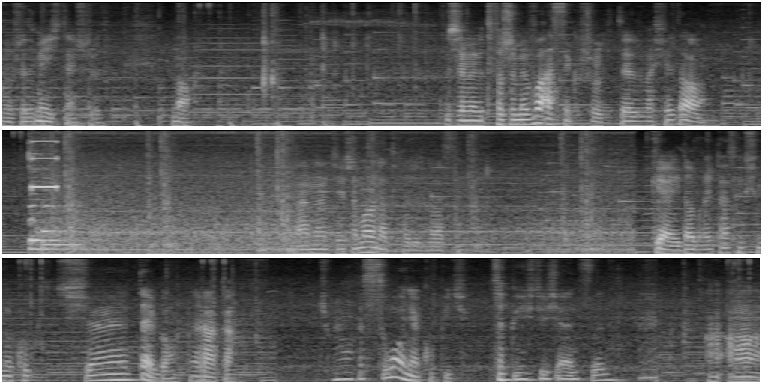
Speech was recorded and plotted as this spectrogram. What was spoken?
Muszę zmienić ten szyld. No. Że my tworzymy własne koszulki, to jest właśnie to. Mam nadzieję, że można tworzyć własne. Okej, dobra, i teraz musimy kupić e, tego, raka. Czy mogę słonia kupić? Za 5000. A, a,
